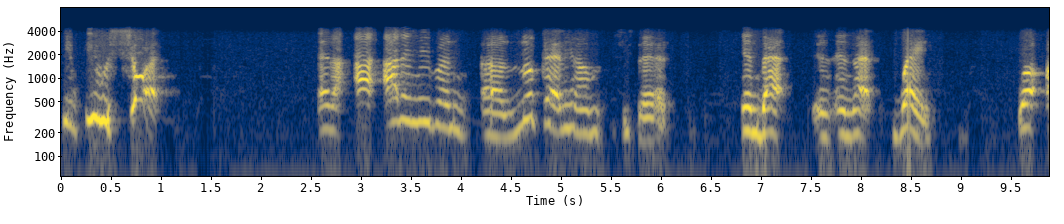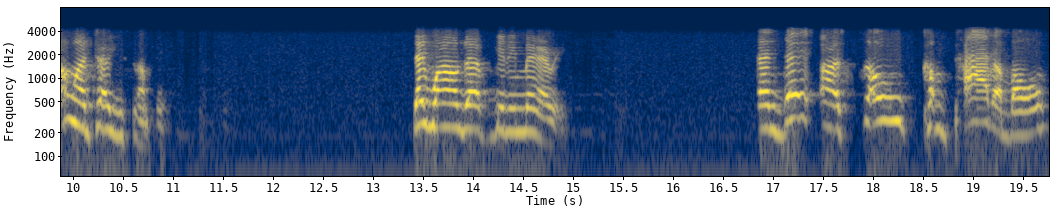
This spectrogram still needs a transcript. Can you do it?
he, he was short. And I, I, I didn't even uh, look at him, she said, in that in, in that way. Well, I want to tell you something. They wound up getting married. And they are so compatible,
